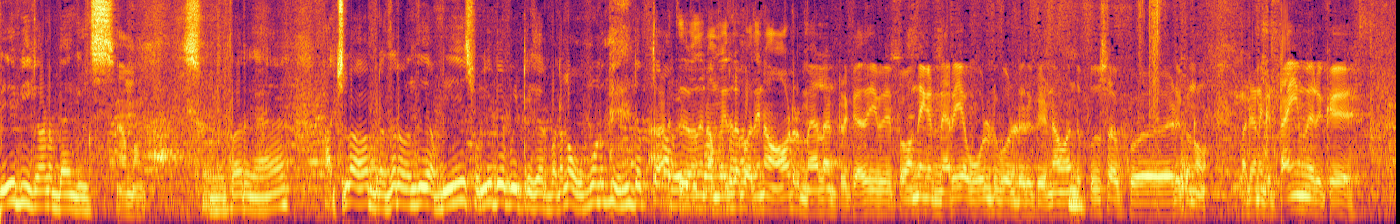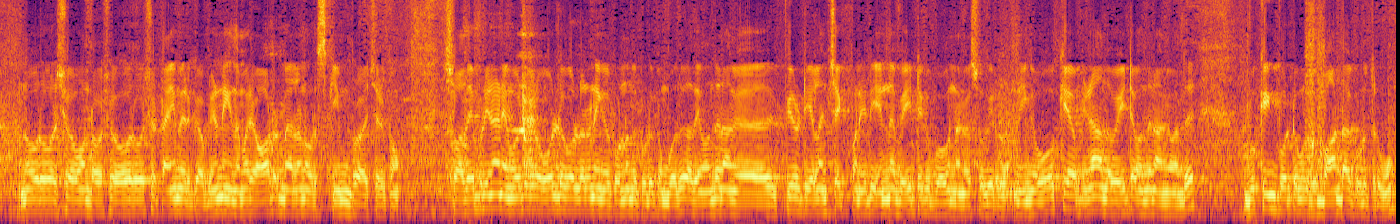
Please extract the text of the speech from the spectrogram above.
பேபிக்கான பேங்கிள்ஸ் ஆமாம். ஸோ இங்கே பாருங்க. ஆக்சுவலாக பிரதர் வந்து அப்படியே சொல்லிட்டே போயிட்டு இருக்காரு பட் ஆனால் ஒவ்வொன்றுக்கும் இன்டெப்த்தாக அடுத்தது வந்து நம்ம இதில் பார்த்தீங்கன்னா ஆர்டர் மேலான் இருக்குது. இப்போ வந்து எங்களுக்கு நிறைய ஓல்டு கோல்டு இருக்குது நான் வந்து புதுசாக எடுக்கணும். பட் எனக்கு டைம் இருக்குது இன்னும் ஒரு வருஷம் ஒன்றரை வருஷம் ஒரு வருஷம் டைம் இருக்குது அப்படின்னு நீங்கள் இந்த மாதிரி ஆர்டர் மேலான ஒரு ஸ்கீம் வச்சுருக்கோம். ஸோ அது எப்படின்னா நீங்கள் வீட்டுக்கு ஓல்டு கோல்டெல்லாம் நீங்கள் கொண்டு வந்து கொடுக்கும்போது அதை வந்து நாங்கள் பியூரிட்டி எல்லாம் செக் பண்ணிவிட்டு என்ன வெயிட்டுக்கு போகும்னு நாங்கள் சொல்லிடுவோம். நீங்கள் ஓகே அப்படின்னா அந்த வெயிட்டை வந்து நாங்கள் வந்து புக்கிங் போட்டு உங்களுக்கு பாண்டாக கொடுத்துருவோம்.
